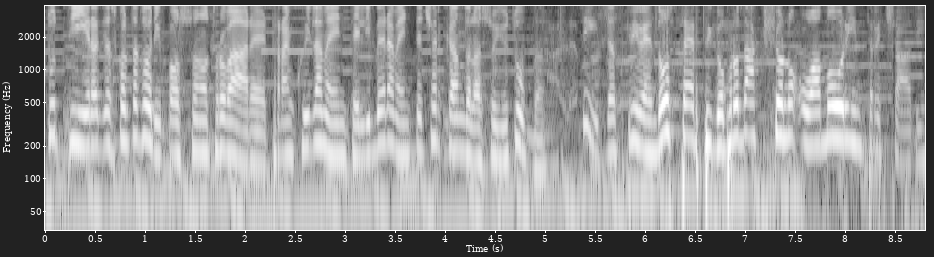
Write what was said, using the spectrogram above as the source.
tutti i radioascoltatori possono trovare tranquillamente e liberamente cercandola su YouTube. Sì, da scrivendo o Serpico Production o Amori Intrecciati.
